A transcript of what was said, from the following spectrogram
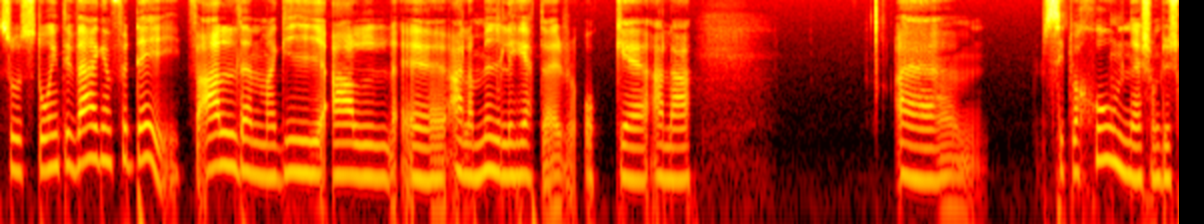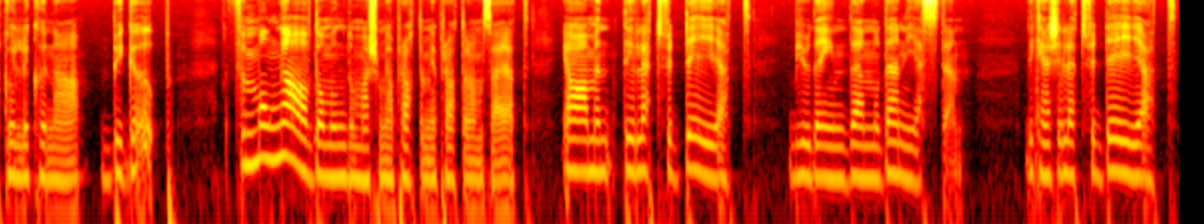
Så stå inte i vägen för dig, för all den magi, all, eh, alla möjligheter och eh, alla eh, situationer som du skulle kunna bygga upp. För många av de ungdomar som jag pratar med pratar om så här att ja, men det är lätt för dig att bjuda in den och den gästen. Det kanske är lätt för dig att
